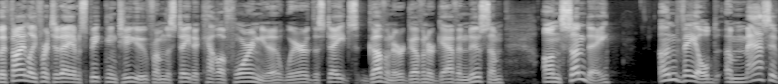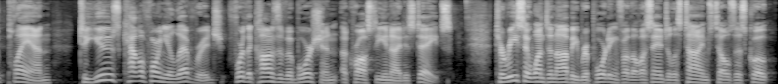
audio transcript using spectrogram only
But finally, for today, I'm speaking to you from the state of California, where the state's governor, Governor Gavin Newsom, on Sunday unveiled a massive plan to use California leverage for the cause of abortion across the United States. Teresa Watanabe, reporting for the Los Angeles Times, tells us, quote,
